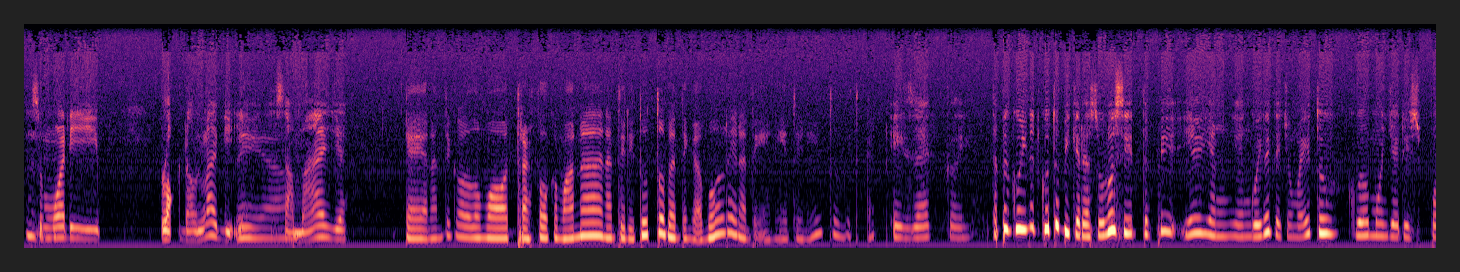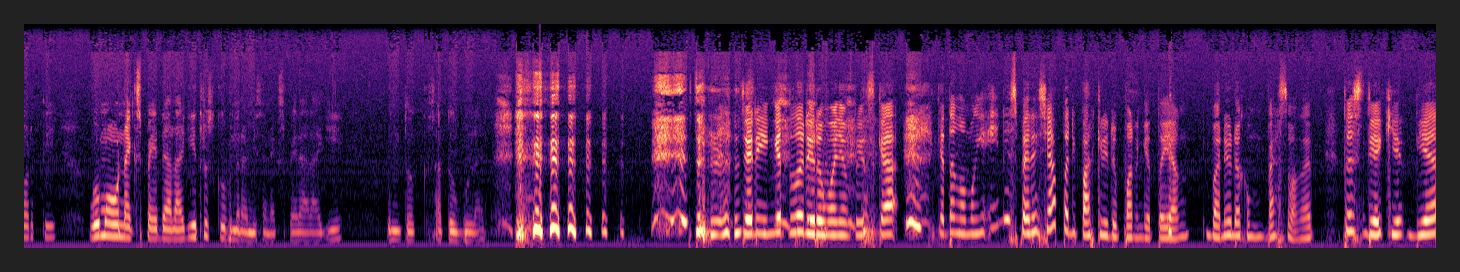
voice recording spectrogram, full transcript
Mm-mm. semua di lockdown lagi ya. Iya. sama aja kayak nanti kalau lo mau travel ke mana nanti ditutup nanti nggak boleh nanti ini itu ini itu gitu kan exactly tapi gue inget gue tuh bikin resolusi tapi ya yang yang gue inget ya cuma itu gue mau jadi sporty gue mau naik sepeda lagi terus gue beneran bisa naik sepeda lagi untuk satu bulan jadi inget dulu di rumahnya Priska kita ngomongnya ini sepeda siapa diparkir di depan? Gitu yang bannya udah kempes banget. Terus dia dia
